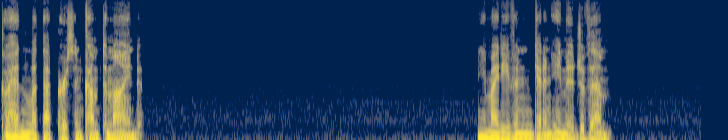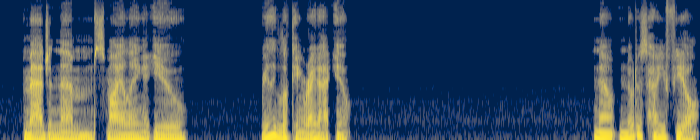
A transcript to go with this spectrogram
Go ahead and let that person come to mind You might even get an image of them. Imagine them smiling at you, really looking right at you. Now, notice how you feel.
